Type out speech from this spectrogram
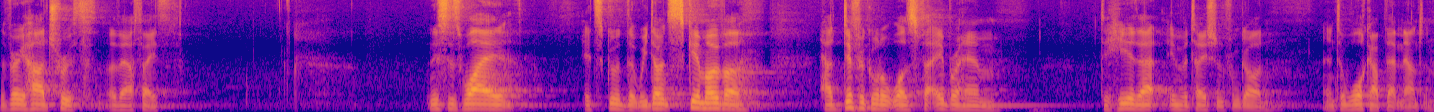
The very hard truth of our faith. This is why it's good that we don't skim over how difficult it was for Abraham to hear that invitation from God and to walk up that mountain.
